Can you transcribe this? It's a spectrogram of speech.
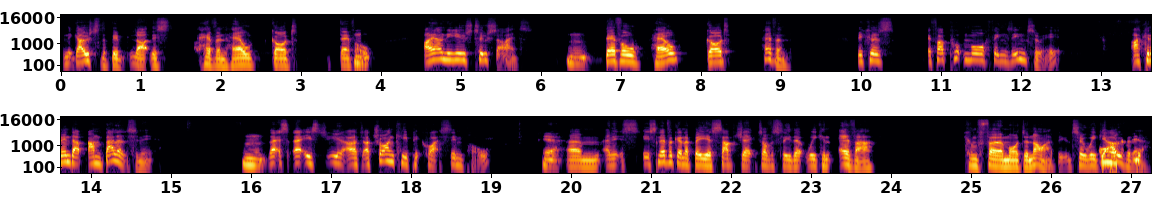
when it goes to the bib like this heaven, hell, God, devil, I only use two sides: Mm. devil, hell, God, heaven. Because if I put more things into it, I can end up unbalancing it. Mm. That's that is you know I, I try and keep it quite simple. Yeah. um, and it's it's never going to be a subject, obviously, that we can ever confirm or deny until we get over there.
